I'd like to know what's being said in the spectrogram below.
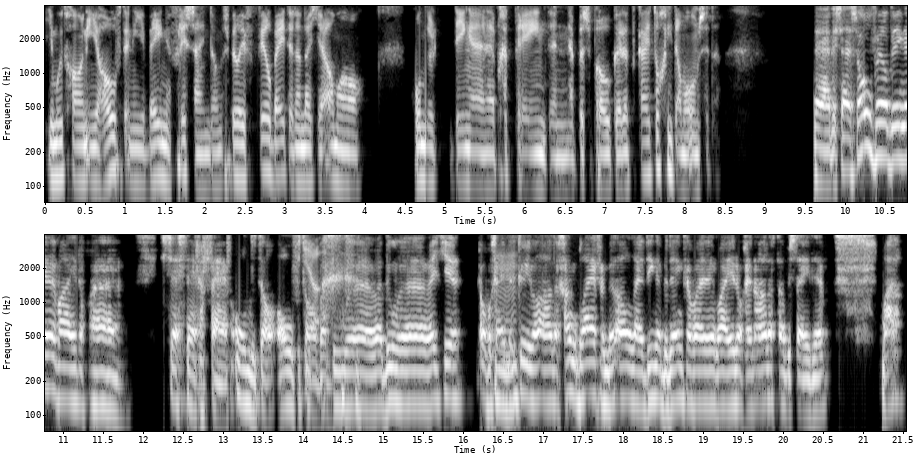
Je moet gewoon in je hoofd en in je benen fris zijn. Dan speel je veel beter dan dat je allemaal honderd dingen hebt getraind en hebt besproken. Dat kan je toch niet allemaal omzetten. Ja, er zijn zoveel dingen waar je nog uh, zes tegen vijf, ondertal, overtal. Ja. Wat, doen we, wat doen we, weet je. Op een gegeven moment kun je wel aan de gang blijven met allerlei dingen bedenken waar je, waar je nog geen aandacht aan besteed hebt. Maar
